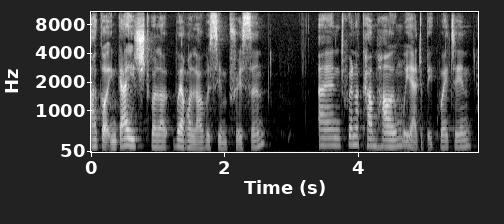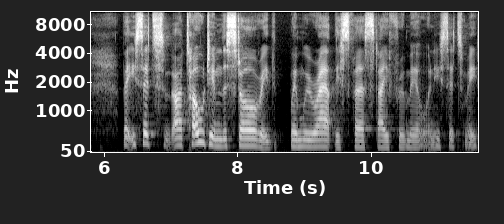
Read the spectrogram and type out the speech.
I got engaged while I, while I was in prison. And when I come home, we had a big wedding. But he said, to- I told him the story when we were out this first day for a meal. And he said to me,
